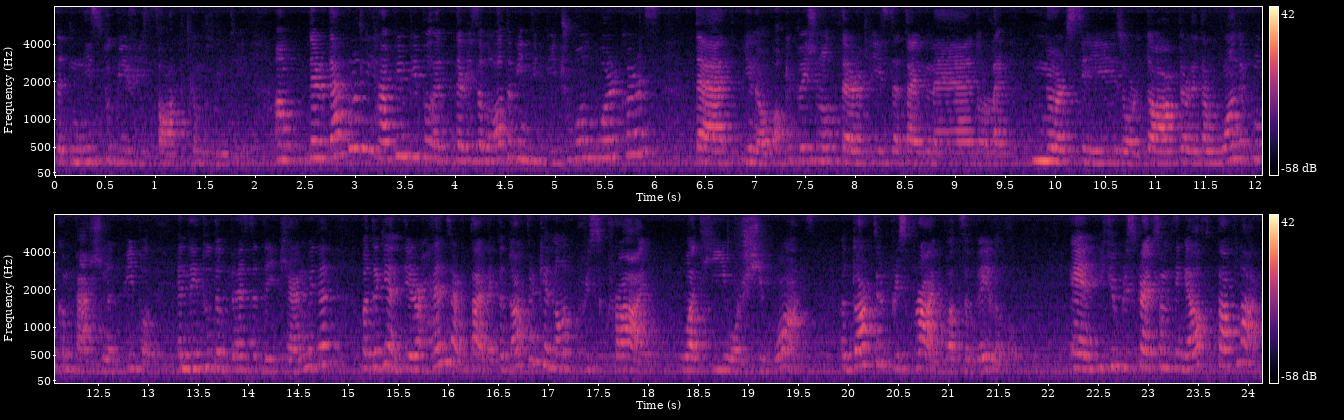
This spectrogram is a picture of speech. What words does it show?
that needs to be rethought completely. Um, there definitely have been people, there is a lot of individual workers that, you know, occupational therapists that I've met, or like nurses or doctors that are wonderful, compassionate people, and they do the best that they can with it. But again, their hands are tied. Like a doctor cannot prescribe what he or she wants. A doctor prescribes what's available. And if you prescribe something else, tough luck.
